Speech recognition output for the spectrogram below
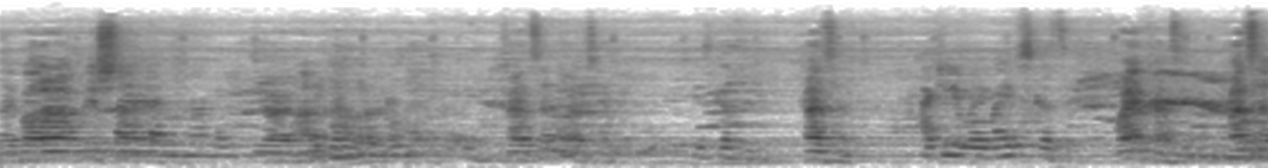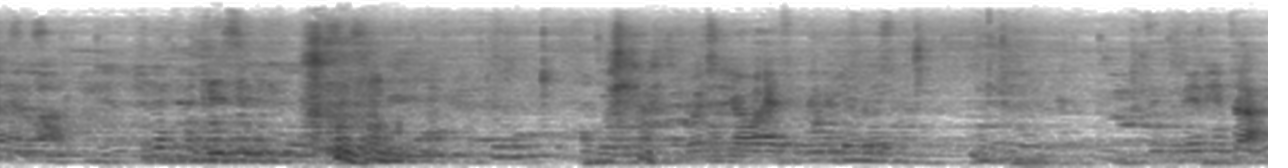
Like Balaram Krishna, your uncle or cousin or His cousin. cousin, Actually, my wife's cousin. wife cousin, cousin-in-law. Which is your wife? Didn't introduce me. Vinita.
